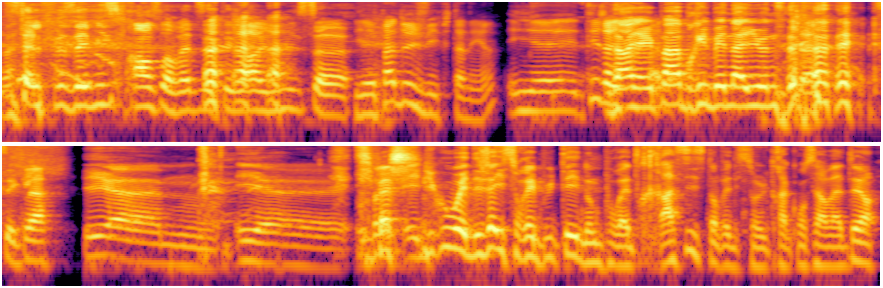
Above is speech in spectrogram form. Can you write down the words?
elle faisait Miss France en fait, c'était genre une Miss. euh, Il n'y avait pas de juifs cette année. Hein. Et, euh, Non, il n'y avait pas Abril Benayoun cette année. C'est clair. Et, euh, et, euh, bref, et du coup, ouais, déjà, ils sont réputés donc, pour être racistes. En fait, ils sont ultra conservateurs.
